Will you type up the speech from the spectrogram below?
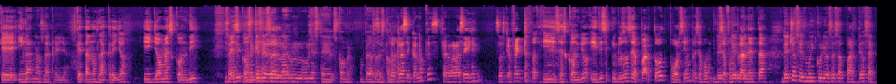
que, in- Thanos la creyó. que Thanos la creyó. Y yo me escondí. Me dice que escondí. se hizo un, un, un, este, escombro, un pedazo de escombro. lo clásico, ¿no? Pues, pero ahora sí, surge efecto. Y se escondió. Y dice que incluso se apartó por siempre. Se fue, De- se fue de- un planeta. De hecho, sí es muy curioso esa parte, o sea,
